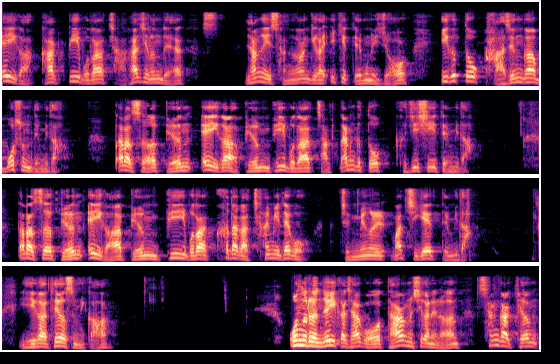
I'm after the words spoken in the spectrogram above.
A가 각 B보다 작아지는데 양의 상관관계가 있기 때문이죠. 이것도 가정과 모순됩니다. 따라서 변 A가 변 B보다 작다는 것도 거짓이 됩니다. 따라서 변 A가 변 B보다 크다가 참이 되고 증명을 마치게 됩니다. 이해가 되었습니까? 오늘은 여기까지 하고 다음 시간에는 삼각형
